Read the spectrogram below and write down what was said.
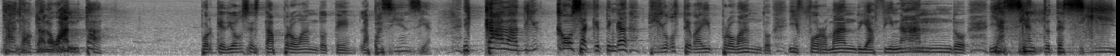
Ya no, ya no aguanta. Porque Dios está probándote la paciencia. Y cada, cosa que tenga, Dios te va a ir probando y formando y afinando y haciéndote sí.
